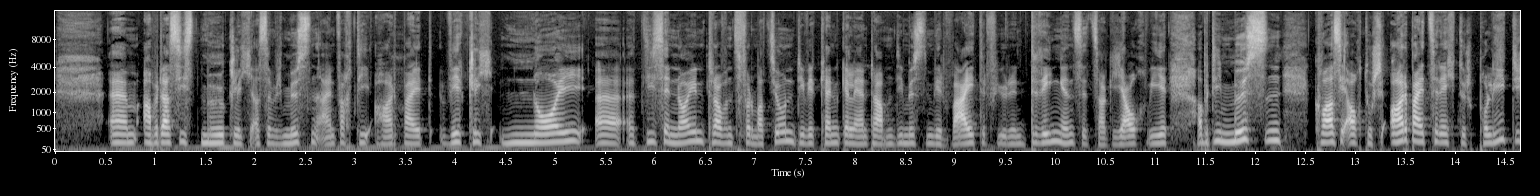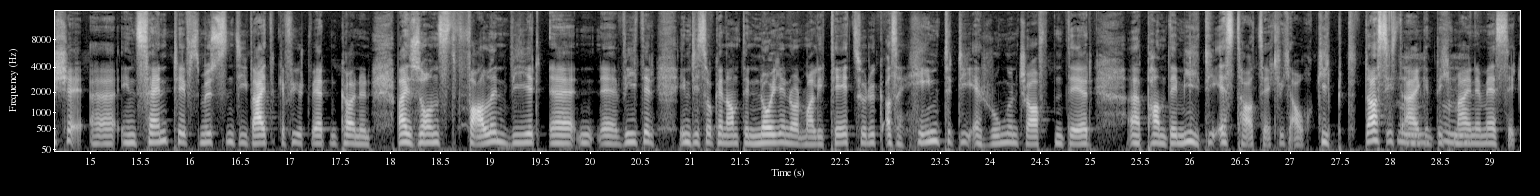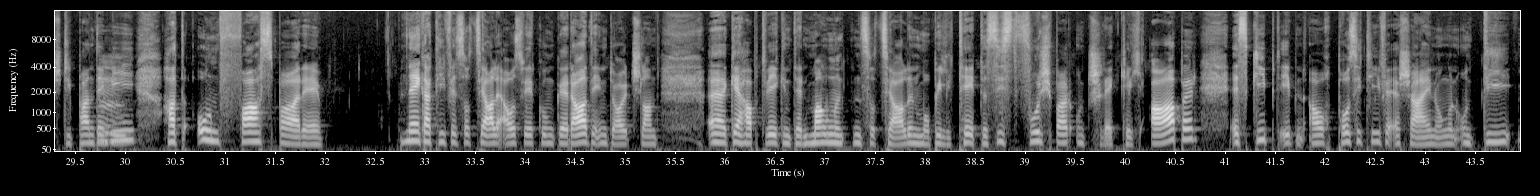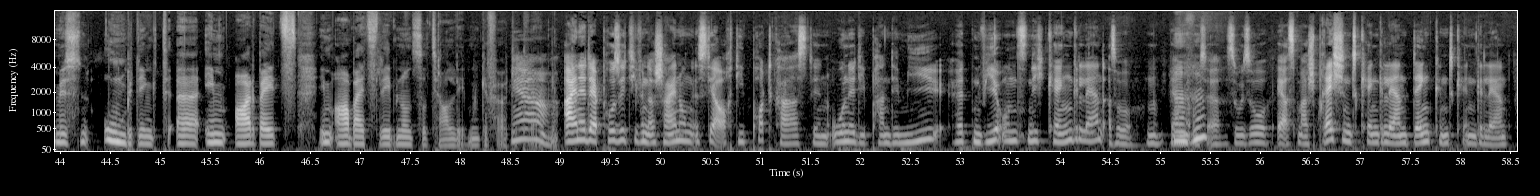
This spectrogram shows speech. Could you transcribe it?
Ähm, aber das ist möglich. Also wir müssen einfach die Arbeit wirklich neu, äh, diese neuen Transformationen, die wir kennengelernt haben, die müssen wir weiterführen, dringend, jetzt sage ich auch wir, aber die müssen quasi auch durch Arbeitsrecht, durch politische äh, Incentives müssen die weitergeführt werden können, weil sonst fallen wir äh, äh wieder in die sogenannte neue Normalität zurück, also hinter die Errungenschaften der äh, Pandemie, die es tatsächlich auch gibt. Das ist ist mhm. eigentlich mhm. meine Message. Die Pandemie mhm. hat unfassbare negative soziale Auswirkungen gerade in Deutschland äh, gehabt wegen der mangelnden sozialen Mobilität. Das ist furchtbar und schrecklich. Aber es gibt eben auch positive Erscheinungen und die müssen unbedingt äh, im, Arbeits-, im Arbeitsleben und Sozialleben gefördert ja, werden. Eine der positiven Erscheinungen ist ja auch die Podcastin. Ohne die Pandemie hätten wir uns nicht kennengelernt. Also ne, wir haben mhm. uns ja sowieso erstmal sprechend kennengelernt, denkend kennengelernt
